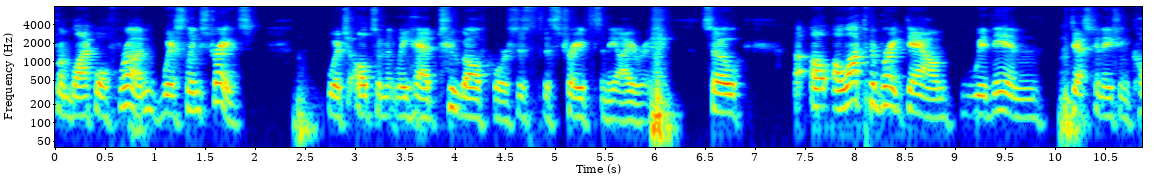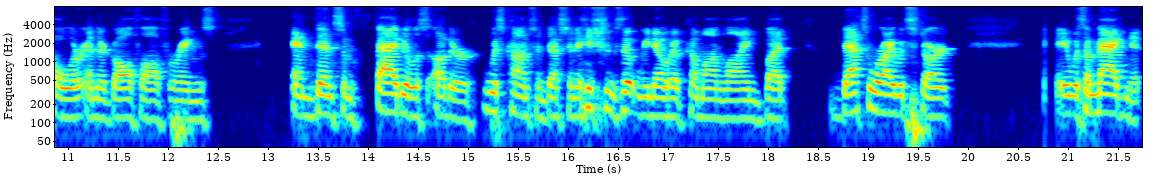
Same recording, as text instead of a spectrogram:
from Black Wolf Run, Whistling Straits which ultimately had two golf courses, the Straits and the Irish. So a, a lot to break down within Destination Kohler and their golf offerings, and then some fabulous other Wisconsin destinations that we know have come online. But that's where I would start. It was a magnet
